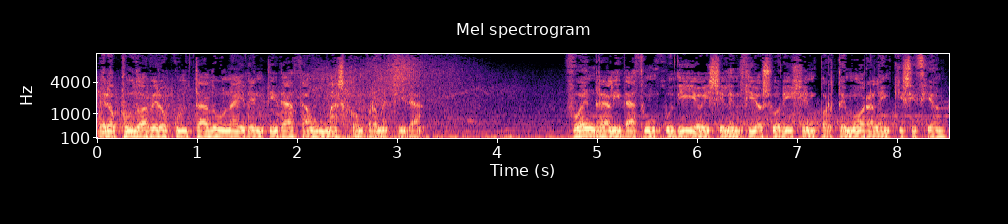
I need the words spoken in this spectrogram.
Pero pudo haber ocultado una identidad aún más comprometida. ¿Fue en realidad un judío y silenció su origen por temor a la Inquisición?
